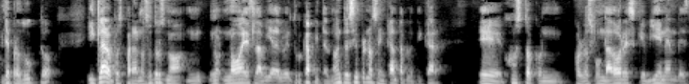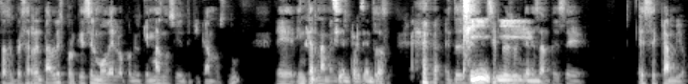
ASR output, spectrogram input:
de producto y claro, pues para nosotros no, no, no, es la vía del Venture Capital, ¿no? Entonces siempre nos encanta platicar eh, justo con, con, los fundadores que vienen de estas empresas rentables porque es el modelo con el que más nos identificamos, ¿no? Eh, internamente. 100%. Entonces, sí, siempre es interesante ese, ese cambio.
